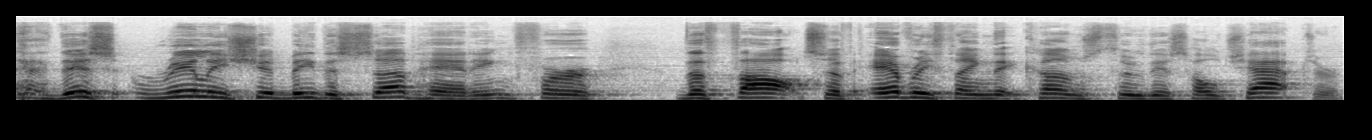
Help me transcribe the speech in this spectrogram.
this really should be the subheading for the thoughts of everything that comes through this whole chapter.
